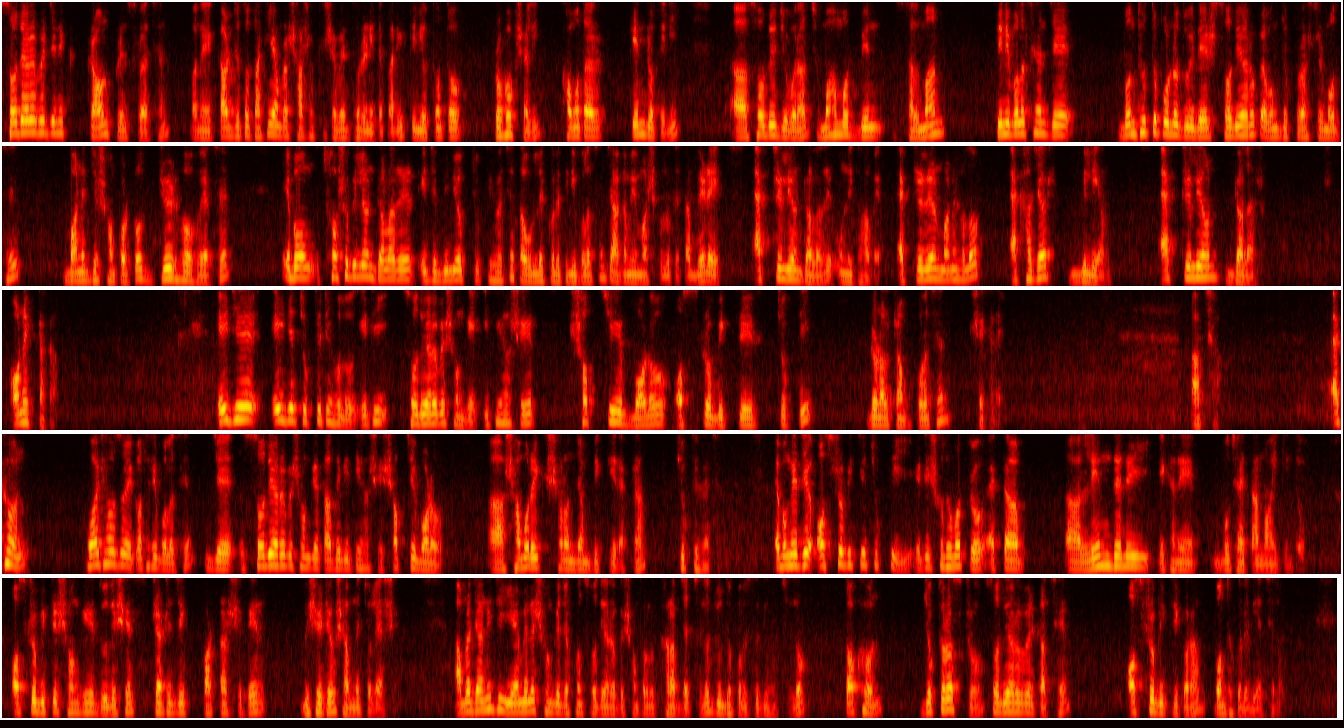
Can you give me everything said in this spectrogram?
সৌদি আরবের যিনি ক্রাউন প্রিন্স রয়েছেন মানে কার্যত তাকেই আমরা শাসক হিসেবে ধরে নিতে পারি, তিনি অত্যন্ত প্রভাবশালী, ক্ষমতার কেন্দ্র তিনি সৌদি যুবরাজ মোহাম্মদ বিন সালমান। তিনি বলেছেন যে বন্ধুত্বপূর্ণ দুই দেশ সৌদি আরব এবং যুক্তরাষ্ট্রের মধ্যে বাণিজ্য সম্পর্ক দৃঢ় হয়েছে। এবং ছশো বিলিয়ন ডলারের এই যে বিনিয়োগ চুক্তি হয়েছে তা উল্লেখ করে তিনি বলেছেন যে আগামী মাসগুলোতে তা বেড়ে এক ট্রিলিয়ন ডলারে উন্নীত হবে। এক ট্রিলিয়ন মানে হলো এক হাজার বিলিয়ন। এক ট্রিলিয়ন ডলার অনেক টাকা। এই যে এই যে চুক্তিটি হলো, এটি সৌদি আরবের সঙ্গে ইতিহাসের সবচেয়ে বড় অস্ত্র বিক্রির চুক্তি ডোনাল্ড ট্রাম্প করেছেন সেখানে। আচ্ছা এখন হোয়াইট হাউসও এই কথাটি বলেছে যে সৌদি আরবের সঙ্গে তাদের ইতিহাসে সবচেয়ে বড় সামরিক সরঞ্জাম বিক্রির একটা চুক্তি হয়েছে। এবং এই যে অস্ত্র বিক্রির চুক্তি, এটি শুধুমাত্র একটা লেনদেনেই এখানে বোঝায় তা নয় কিন্তু। অস্ত্র বিক্রির সঙ্গে দুদেশের স্ট্র্যাটেজিক পার্টনারশিপের বিষয়টিও সামনে চলে আসে। আমরা জানি যে ইয়েমেনের সঙ্গে যখন সৌদি আরবের সম্পর্ক খারাপ যাচ্ছিল, যুদ্ধ পরিস্থিতি হচ্ছিল, তখন যুক্তরাষ্ট্র সৌদি আরবের কাছে অস্ত্র বিক্রি করা বন্ধ করে দিয়েছিল।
